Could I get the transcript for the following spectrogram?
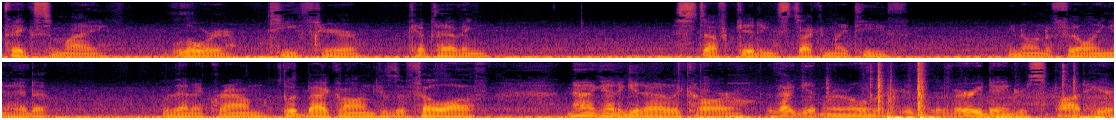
fixed in my lower teeth here. Kept having stuff getting stuck in my teeth. You know, in a filling, I had to within a crown put back on because it fell off. Now I got to get out of the car without getting run over. It's a very dangerous spot here.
